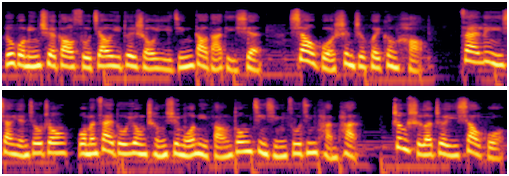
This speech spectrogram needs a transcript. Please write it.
如果明确告诉交易对手已经到达底线，效果甚至会更好。在另一项研究中，我们再度用程序模拟房东进行租金谈判，证实了这一效果。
